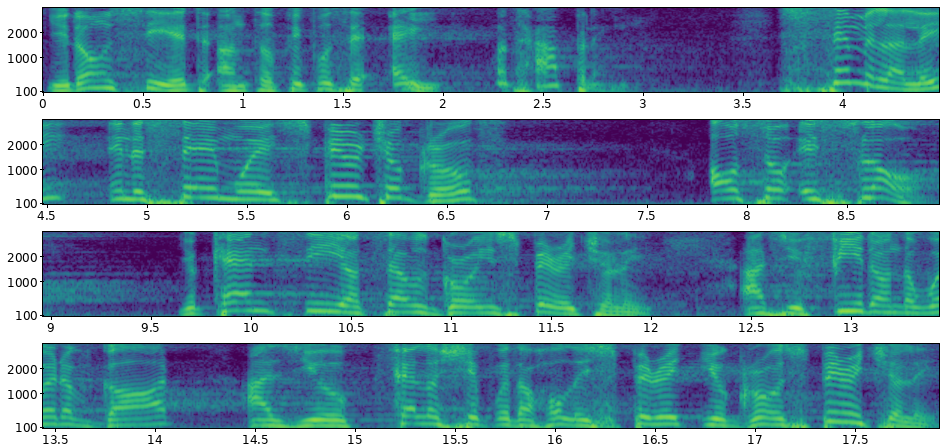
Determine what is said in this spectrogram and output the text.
You don't see it until people say, hey, what's happening? Similarly, in the same way, spiritual growth also is slow. You can't see yourself growing spiritually. As you feed on the Word of God, as you fellowship with the Holy Spirit, you grow spiritually.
